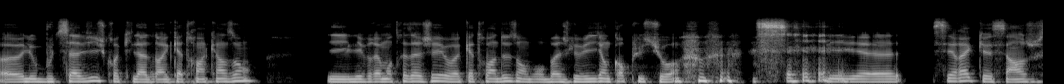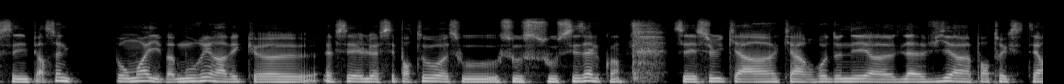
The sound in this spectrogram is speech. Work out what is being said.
euh, il est au bout de sa vie, je crois qu'il a dans les 95 ans. il est vraiment très âgé, ouais, 82 ans. Bon, bah, je le dis encore plus, tu vois. Mais euh, c'est vrai que c'est une personne, pour moi, il va mourir avec FC, le FC Porto sous, sous, sous, ses ailes, quoi. C'est celui qui a, qui a redonné de la vie à Porto, etc.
